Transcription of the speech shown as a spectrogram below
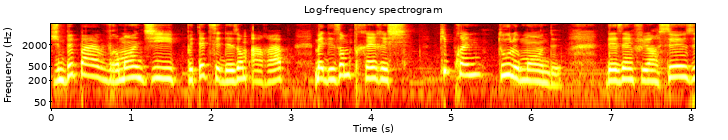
Je ne peux pas vraiment dire, peut-être c'est des hommes arabes, mais des hommes très riches qui prennent tout le monde. Des influenceuses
